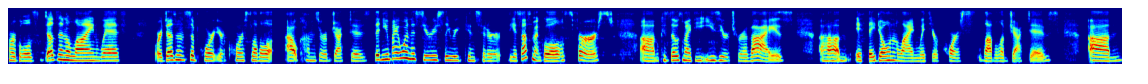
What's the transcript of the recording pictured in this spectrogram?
or goals doesn't align with or doesn't support your course level outcomes or objectives, then you might want to seriously reconsider the assessment goals first, because um, those might be easier to revise um, if they don't align with your course level objectives. Um,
